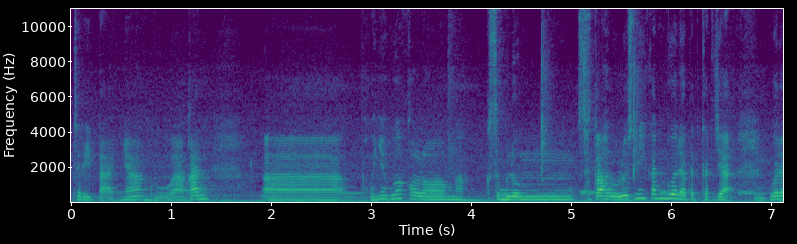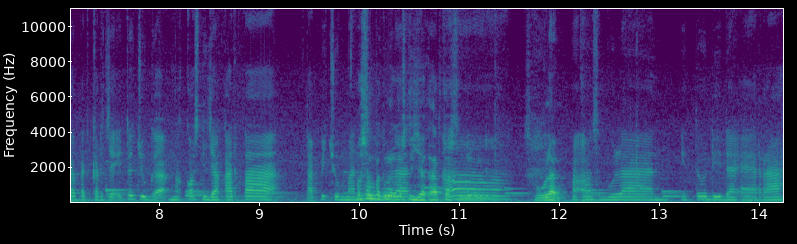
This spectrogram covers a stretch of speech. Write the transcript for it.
ceritanya gua kan eh, pokoknya gua kalau sebelum setelah lulus nih kan gua dapat kerja. Gua dapat kerja itu juga ngekos di Jakarta, tapi cuman Oh, sempat sebulan. ngekos di Jakarta sebelum Ah, sebulan. ah, sebulan. Itu di daerah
